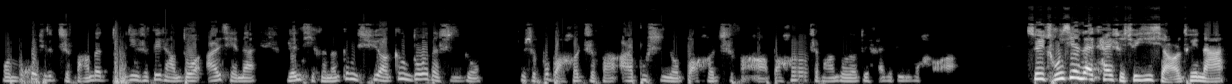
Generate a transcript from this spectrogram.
我们获取的脂肪的途径是非常多，而且呢，人体可能更需要更多的是一种就是不饱和脂肪，而不是那种饱和脂肪啊。饱和脂肪多了对孩子并不好啊。所以从现在开始学习小儿推拿。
